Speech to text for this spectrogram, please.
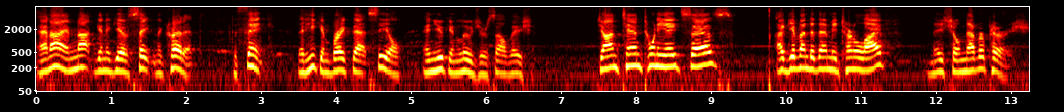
And I am not going to give Satan the credit to think that he can break that seal and you can lose your salvation. John 10 28 says, I give unto them eternal life, they shall never perish.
